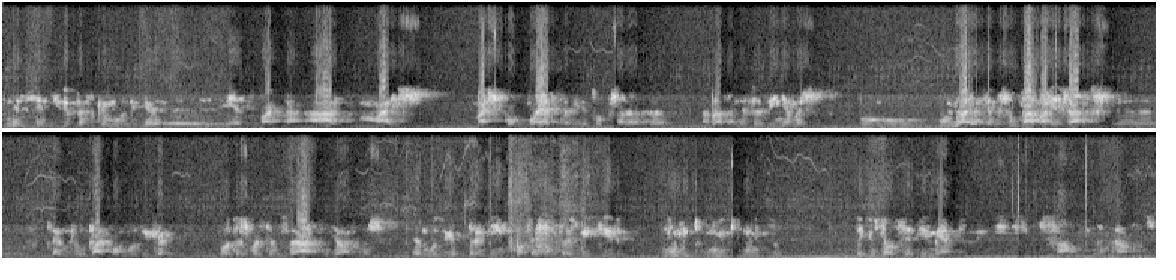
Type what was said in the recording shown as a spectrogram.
Nesse sentido, eu penso que a música é de facto a arte mais, mais completa. Eu estou a puxar a, a da minha sardinha, mas o, o, melhor é sempre juntar várias artes, uh, juntar com a música outras vertentes da arte, melhor, mas a música para mim consegue transmitir muito, muito, muito daquilo que é o sentimento e expressão e lembranças.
